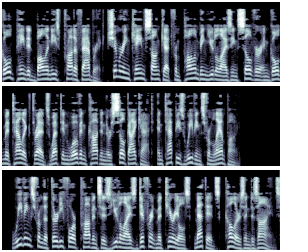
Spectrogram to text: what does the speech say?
gold-painted Balinese Prada fabric, shimmering kain songket from Palembang utilizing silver and gold metallic threads weft in woven cotton or silk ikat, and tapis weavings from Lampung. Weavings from the 34 provinces utilize different materials, methods, colors and designs.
